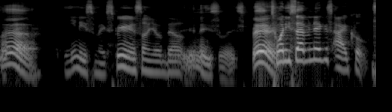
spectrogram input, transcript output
man, You need some experience on your belt. you need some experience. 27 niggas? All right, cool.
